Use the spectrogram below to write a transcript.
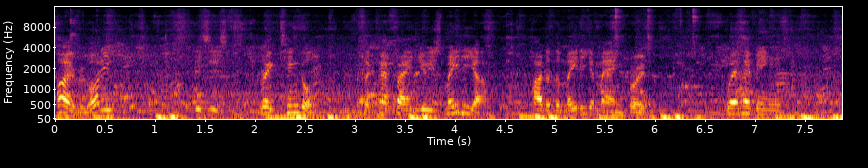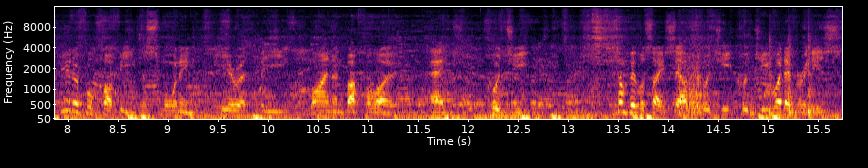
Hi everybody, this is Greg Tingle for Cafe News Media, part of the Media Man Group. We're having beautiful coffee this morning here at the Lion and Buffalo at Coogee. Some people say South Coogee, Coogee, whatever it is.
